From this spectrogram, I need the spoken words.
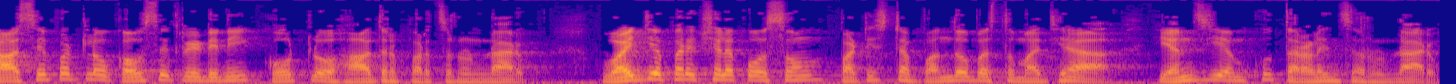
కాసేపట్లో కౌశిక్ రెడ్డిని కోర్టులో హాజరుపరచనున్నారు. వైద్య పరీక్షల కోసం పటిష్ట బందోబస్తు మధ్య ఎంజీఎంకు తరలించనున్నారు.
